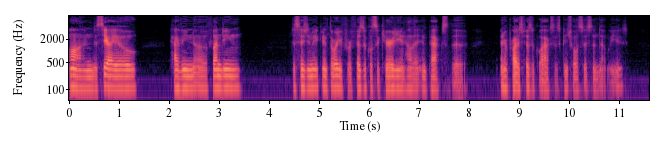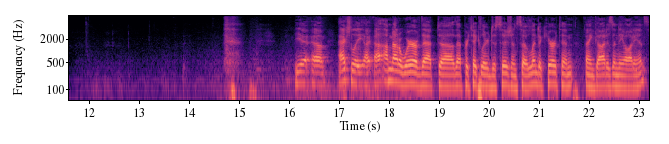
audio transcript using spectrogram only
on the CIO having uh, funding decision-making authority for physical security and how that impacts the enterprise physical access control system that we use. Yeah, um, actually, I, I- I'm not aware of that, uh, that particular decision, so Linda Cureton, thank God, is in the audience.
